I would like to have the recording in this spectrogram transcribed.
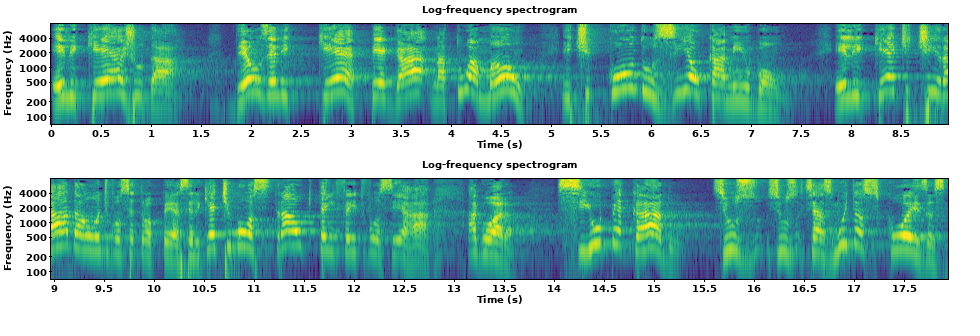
Ele quer ajudar. Deus, Ele quer pegar na tua mão e te conduzir ao caminho bom. Ele quer te tirar da onde você tropeça, Ele quer te mostrar o que tem feito você errar. Agora, se o pecado, se, os, se, os, se as muitas coisas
